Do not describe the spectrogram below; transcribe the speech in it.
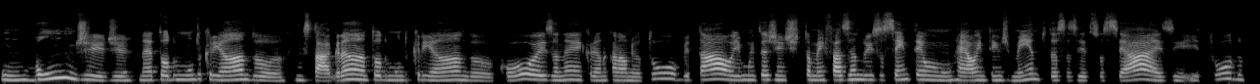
um boom de, de né, todo mundo criando Instagram, todo mundo criando coisa, né, criando canal no YouTube e tal, e muita gente também fazendo isso sem ter um real entendimento dessas redes sociais e, e tudo.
